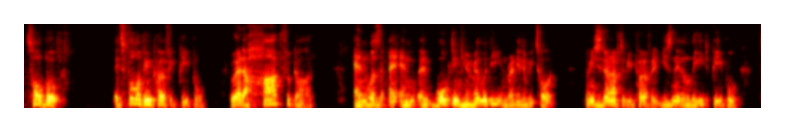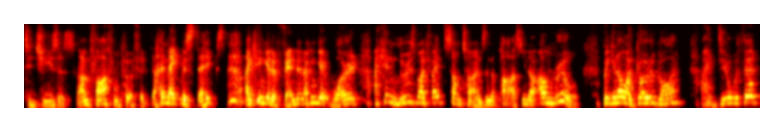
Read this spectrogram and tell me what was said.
this whole book, it's full of imperfect people who had a heart for God and was and, and walked in humility and ready to be taught. That means you don't have to be perfect. You just need to lead people to Jesus. I'm far from perfect. I make mistakes. I can get offended. I can get worried. I can lose my faith sometimes in the past. You know, I'm real. But you know, I go to God, I deal with it.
